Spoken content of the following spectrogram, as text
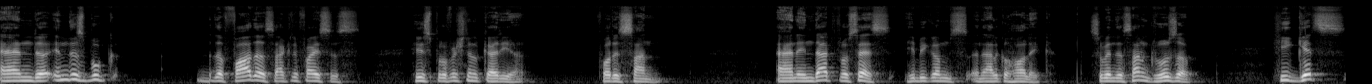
And uh, in this book, the father sacrifices his professional career for his son. And in that process, he becomes an alcoholic. So when the son grows up, he gets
